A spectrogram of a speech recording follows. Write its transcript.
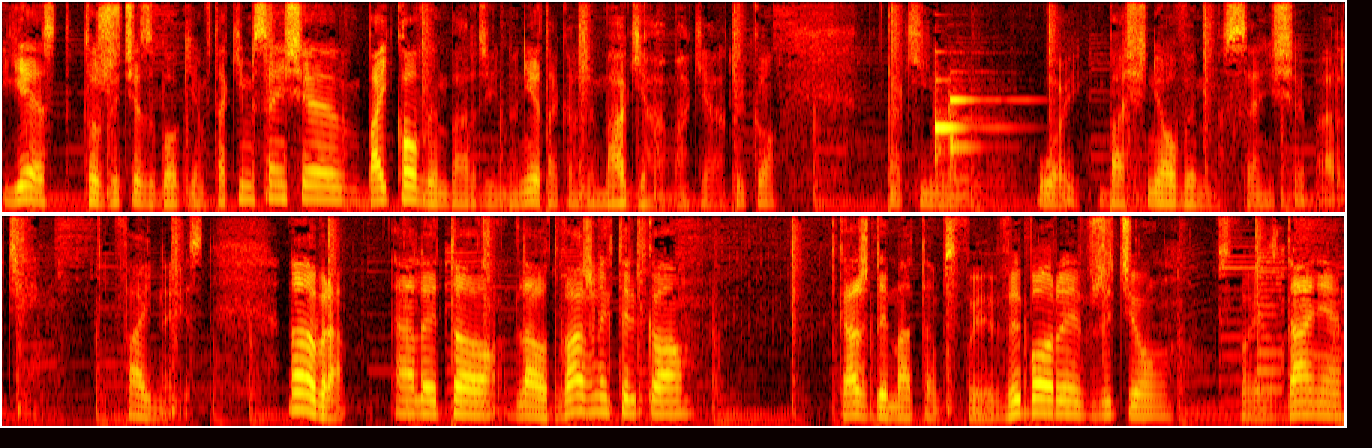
jest to życie z Bogiem. W takim sensie bajkowym bardziej. No nie taka, że magia, magia, tylko takim, oj, baśniowym sensie bardziej. Fajne jest. No dobra, ale to dla odważnych tylko. Każdy ma tam swoje wybory w życiu, swoje zdanie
